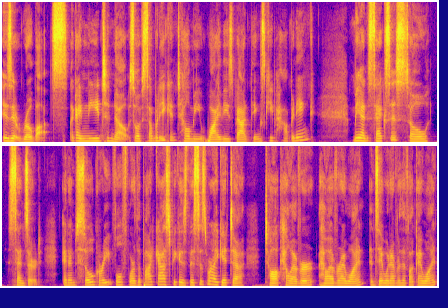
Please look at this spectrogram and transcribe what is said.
is it robots? Like I need to know. So if somebody can tell me why these bad things keep happening, man, sex is so censored. And I'm so grateful for the podcast because this is where I get to talk however however I want and say whatever the fuck I want.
